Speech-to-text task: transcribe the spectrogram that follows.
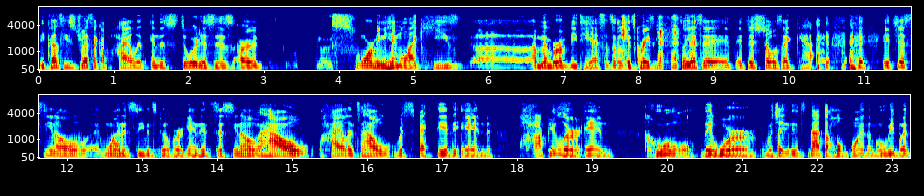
because he's dressed like a pilot and the stewardesses are swarming him like he's uh, a member of BTS. It's it's crazy. so yes, it, it just shows like how, it's just you know one it's Steven Spielberg and it's just you know how pilots how respected and popular and cool they were. Which I, it's not the whole point of the movie, but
